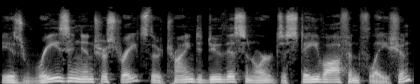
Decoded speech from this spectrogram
is raising interest rates. They're trying to do this in order to stave off inflation.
